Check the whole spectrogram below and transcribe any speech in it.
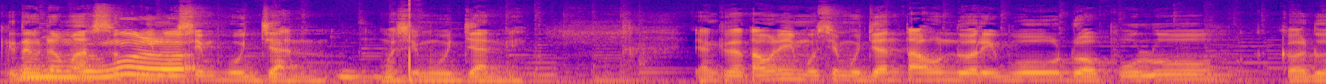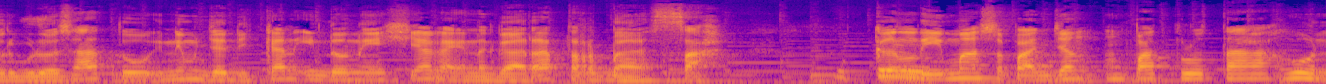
Kita udah masuk mulu. musim hujan, musim hujan nih. Yang kita tahu nih musim hujan tahun 2020 ke 2021 ini menjadikan Indonesia kayak negara terbasah kelima sepanjang 40 tahun.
